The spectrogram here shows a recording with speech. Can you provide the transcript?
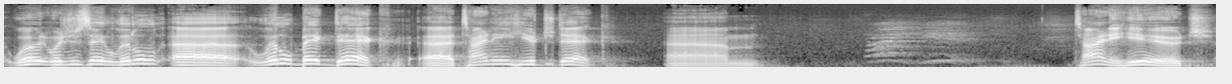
what would you say little uh, little big dick, uh, tiny huge dick, um, tiny huge.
